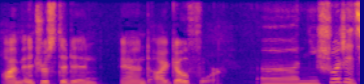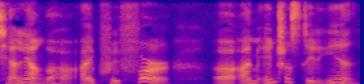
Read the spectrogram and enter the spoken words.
I'm interested in, and I go for. 呃，你说这前两个哈，I prefer，呃，I'm interested in，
